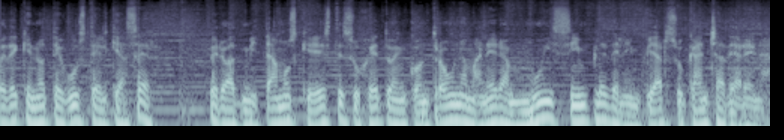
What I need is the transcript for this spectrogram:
Puede que no te guste el quehacer, pero admitamos que este sujeto encontró una manera muy simple de limpiar su cancha de arena.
